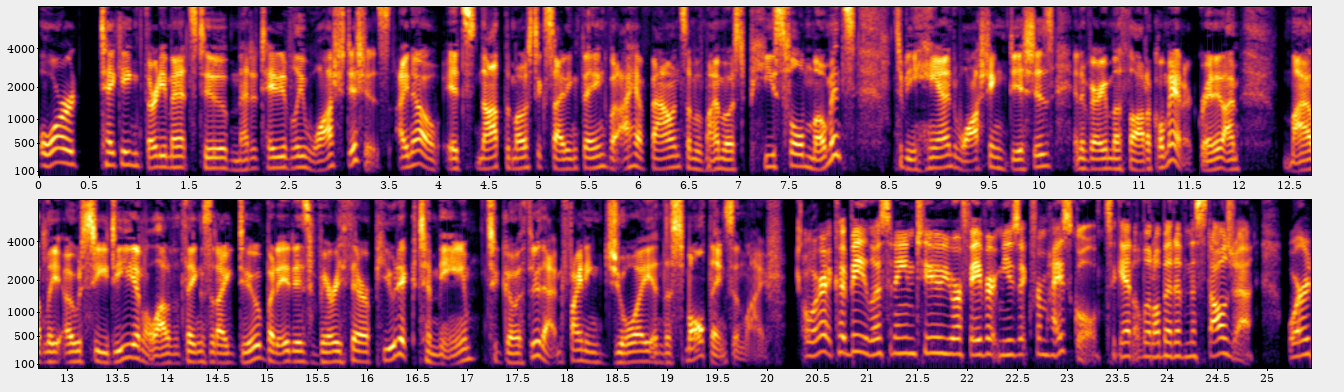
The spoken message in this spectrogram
or taking 30 minutes to meditatively wash dishes. I know it's not the most exciting thing, but I have found some of my most peaceful moments to be hand washing dishes in a very methodical manner. Granted, I'm mildly OCD in a lot of the things that I do, but it is very therapeutic to me to go through that and finding joy in the small things in life. Or it could be listening to your favorite music from high school to get a little bit of nostalgia. Or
